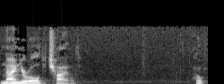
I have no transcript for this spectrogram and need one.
nine year old child. Hope.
